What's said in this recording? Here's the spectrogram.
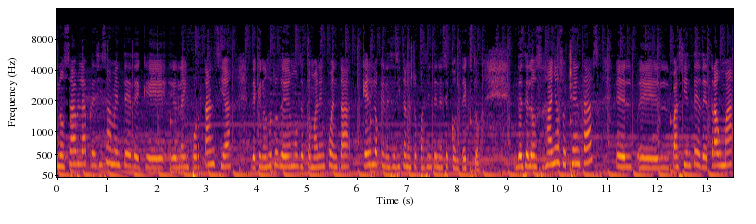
nos habla precisamente de que eh, la importancia de que nosotros debemos de tomar en cuenta qué es lo que necesita nuestro paciente en ese contexto. Desde los años 80 el, paciente de trauma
